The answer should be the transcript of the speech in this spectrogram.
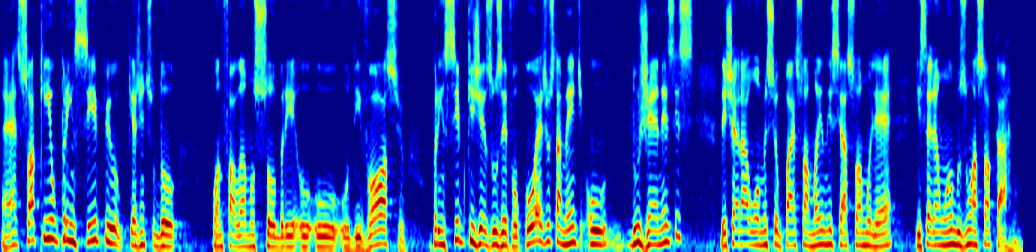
Né? Só que o princípio que a gente estudou quando falamos sobre o, o, o, divórcio, o princípio que Jesus evocou é justamente o do Gênesis: deixará o homem seu pai sua mãe, iniciar sua mulher, e serão ambos uma só carne.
